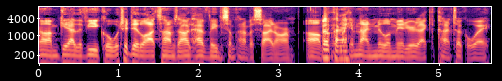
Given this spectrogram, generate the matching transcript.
um, get out of the vehicle, which I did a lot of times, I would have maybe some kind of a sidearm, um, like- Okay. like a nine millimeter that I could kind of tuck away.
